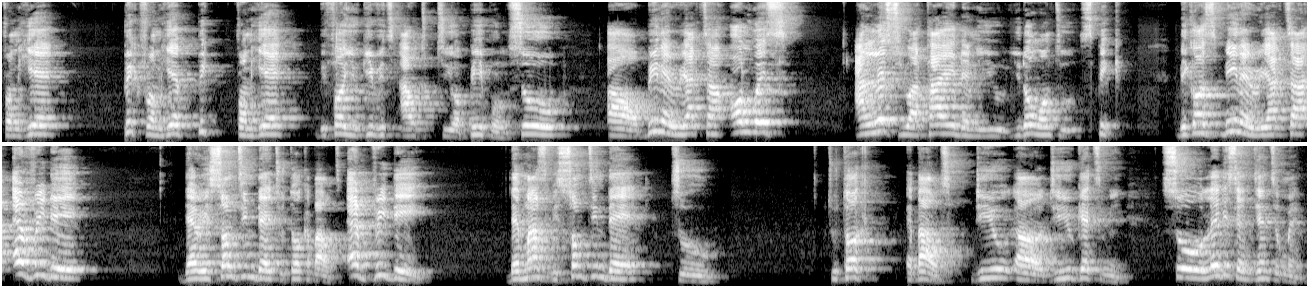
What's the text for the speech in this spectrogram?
from here, pick from here, pick from here before you give it out to your people. So uh, being a reactor, always, unless you are tired and you, you don't want to speak, because being a reactor, every day, there is something there to talk about. Every day, there must be something there to, to talk about. Do you, uh, do you get me? So, ladies and gentlemen,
